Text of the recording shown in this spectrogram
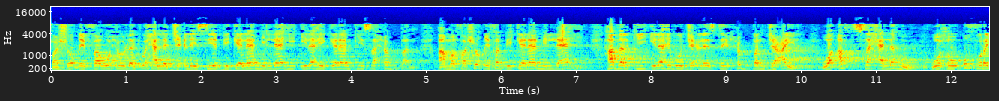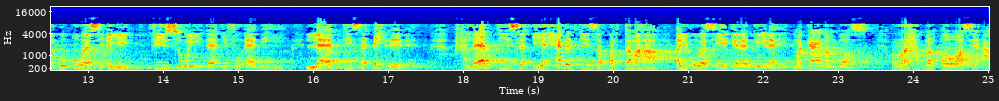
Fashuqifa wuxuu waxaa la jeclaysiiyey bikalaami illaahi ilaahay kalaamkiisa xubban. Ama fashuqifa bikalaami illaahi hadalkii ilaahay buu jeclaystay xubban jacayl. Wa afsaxa lahu wuxuu u furay uu u waasiciyey fii suwaydaa'i fu'aadihi laabtiisa dhexdeeda laabtiisa iyo xabadkiisa bartamaha ayuu u waasiciyey kalaamkii ilaahay. Makaanan boos raxban oo waasica.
